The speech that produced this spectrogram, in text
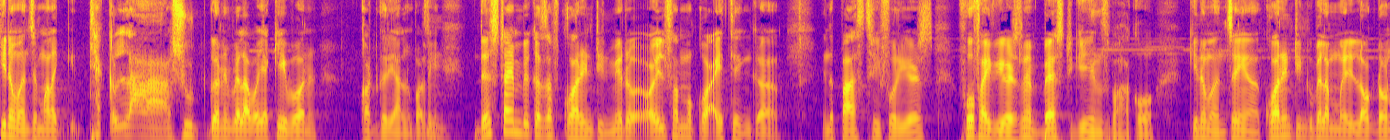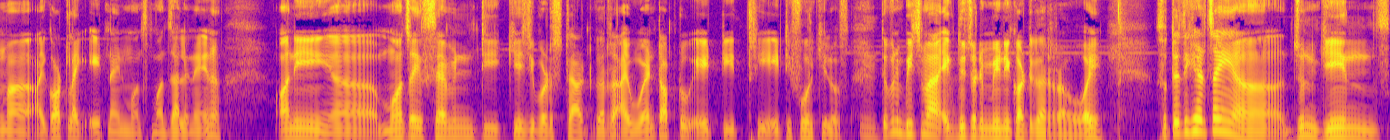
किनभने चाहिँ मलाई ठ्याक्क ला सुट गर्ने बेला भयो या केही भयो भने कट गरिहाल्नु पर्छ कि। This time because of quarantine मेरो अहिलेसम्मको I think in the past three four years four five इयर्समै बेस्ट गेम्स भएको। किनभने चाहिँ यहाँ क्वारेन्टिनको बेला मैले लकडाउनमा I got like eight nine months मजाले नै होइन। अनि अ, म चाहिँ सेभेन्टी केजीबाट स्टार्ट गरेर I went up to eighty three eighty four kilos. त्यो पनि बिचमा एक दुईचोटि मिनी कट गरेर हो है। सो त्यतिखेर चाहिँ जुन गेन्स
